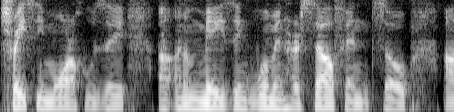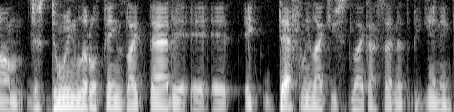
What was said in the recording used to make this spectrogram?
Tracy Moore, who's a uh, an amazing woman herself, and so um, just doing little things like that, it, it, it, it definitely, like you like I said at the beginning,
